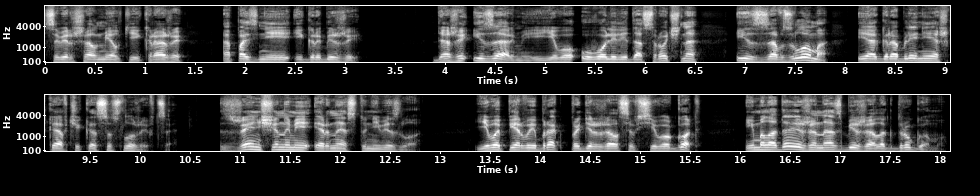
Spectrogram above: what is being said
совершал мелкие кражи, а позднее и грабежи. Даже из армии его уволили досрочно из-за взлома и ограбления шкафчика сослуживца. С женщинами Эрнесту не везло. Его первый брак продержался всего год, и молодая жена сбежала к другому.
